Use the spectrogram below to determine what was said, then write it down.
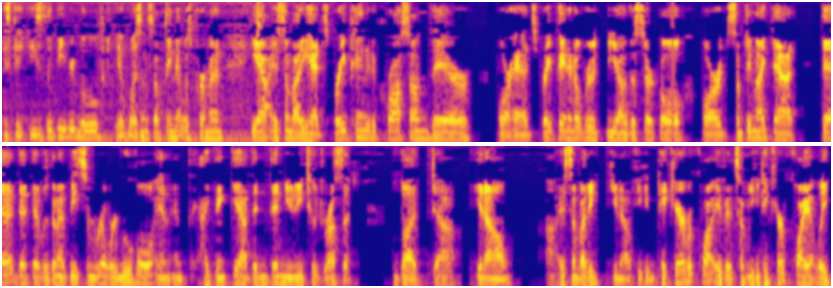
it could easily be removed. It wasn't something that was permanent. Yeah, if somebody had spray painted a cross on there, or had spray painted over, you know, the circle, or something like that, that that, that was going to be some real removal. And and I think, yeah, then then you need to address it. But uh, you know, uh, if somebody, you know, if you can take care of it, qui- if it's something you can take care of quietly,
